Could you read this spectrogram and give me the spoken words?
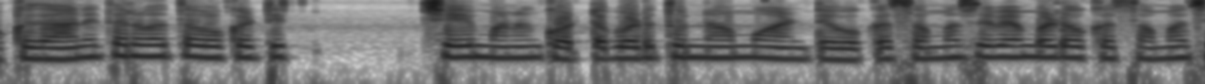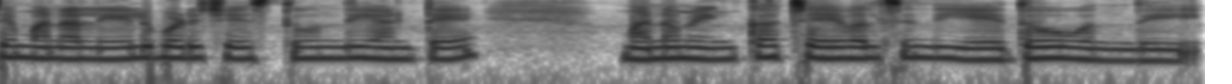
ఒకదాని తర్వాత ఒకటి చే మనం కొట్టబడుతున్నాము అంటే ఒక సమస్య వెంబడి ఒక సమస్య మనల్ని నిలబడి చేస్తుంది అంటే మనం ఇంకా చేయవలసింది ఏదో ఉంది.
